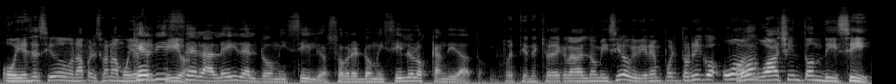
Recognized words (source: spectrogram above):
hubiese sido una persona muy ¿Qué efectiva. dice la ley del domicilio sobre el domicilio de los candidatos? Pues tienes que declarar el domicilio, vivir en Puerto Rico o O- en Washington, D.C.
